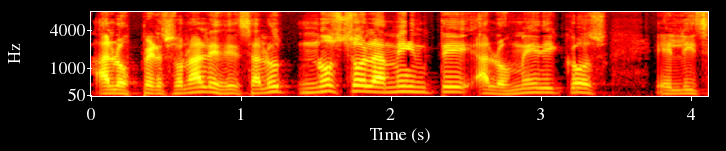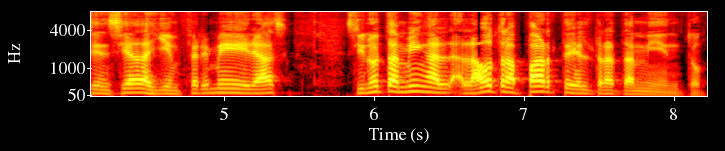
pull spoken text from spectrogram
a los personales de salud, no solamente a los médicos, eh, licenciadas y enfermeras, sino también a la otra parte del tratamiento.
